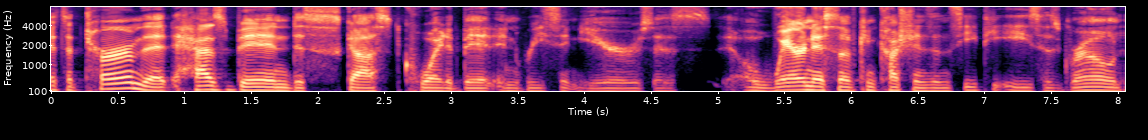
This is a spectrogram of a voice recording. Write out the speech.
it's a term that has been discussed quite a bit in recent years as awareness of concussions and CTEs has grown.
